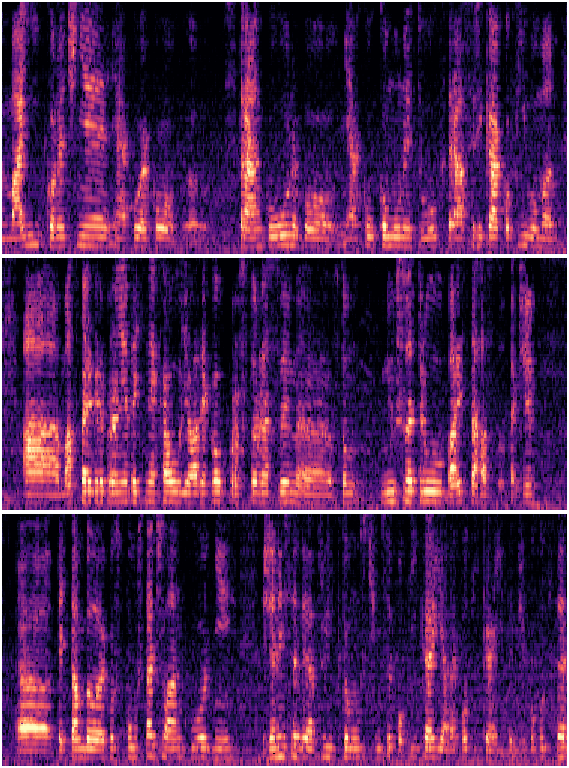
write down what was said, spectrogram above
mají konečně nějakou jako stránku nebo nějakou komunitu, která si říká Coffee Woman. A Matt Berger pro ně teď nechal udělat jako prostor na svém v tom newsletteru Barista Hustle, takže Eh, teď tam bylo jako spousta článků od nich, ženy se vyjadřují k tomu, s čím se potýkají a nepotýkají, takže pokud jste,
